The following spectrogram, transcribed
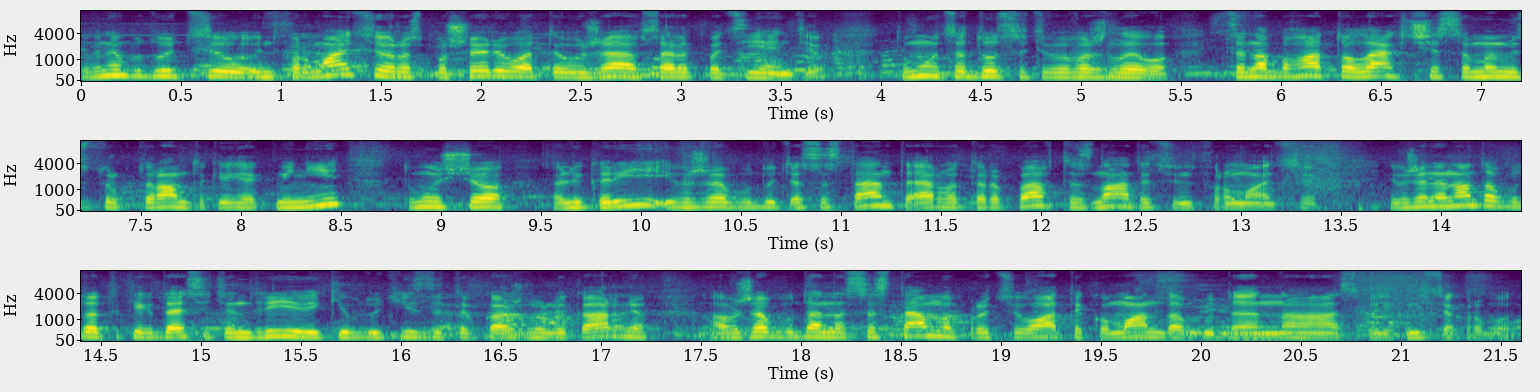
і вони будуть цю інформацію розпоширювати вже серед пацієнтів. Тому це досить важливо. Це набагато легше самим інструкторам, таких як мені, тому що лікарі і вже будуть асистенти, ерготерапевти знати цю інформацію. І вже не треба буде таких 10 Андріїв, які будуть їздити в кожну лікарню, а вже буде на системно працювати команда буде на своїх місцях роботи.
